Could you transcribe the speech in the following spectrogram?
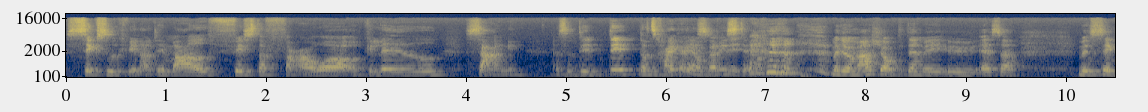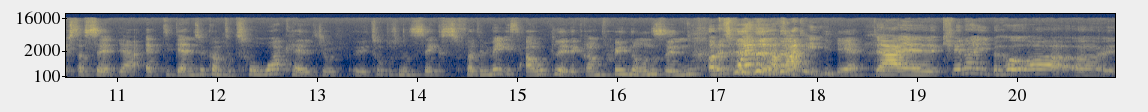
sexede kvinder, det er meget fester, farver og glade sange. Altså det er det, der trækker jeg sms Men det var meget sjovt det der med, øh, altså med sex, der sælger, at de danske kommentatorer kaldte jo øh, 2006 for det mest afklædte Grand Prix nogensinde. Og det tror jeg, du har ret i. ja. Der er øh, kvinder i BH'er, og øh,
